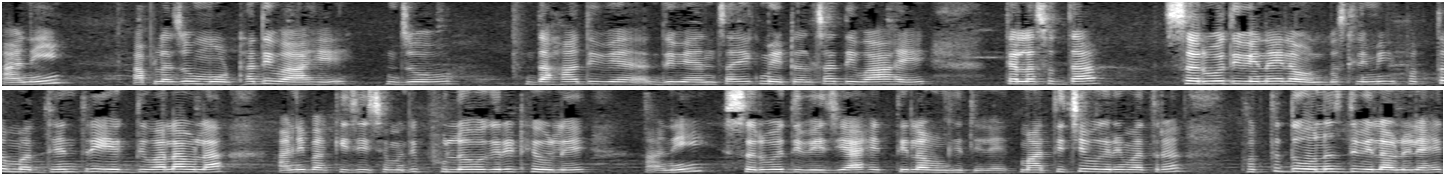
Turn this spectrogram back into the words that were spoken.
आणि आपला जो मोठा दिवा आहे जो दहा दिव्या दिव्यांचा एक मेटलचा दिवा आहे त्यालासुद्धा सर्व दिवे नाही लावून बसले मी. फक्त मध्यंतरी एक दिवा लावला आणि बाकीचे याच्यामध्ये फुलं वगैरे ठेवले आणि सर्व दिवे जे आहेत ते लावून घेतलेले आहेत. मातीचे वगैरे मात्र फक्त दोनच दिवे लावलेले आहेत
